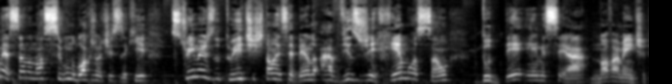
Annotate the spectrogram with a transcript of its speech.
Começando o nosso segundo bloco de notícias aqui, streamers do Twitch estão recebendo avisos de remoção do DMCA novamente.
